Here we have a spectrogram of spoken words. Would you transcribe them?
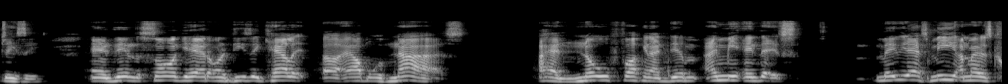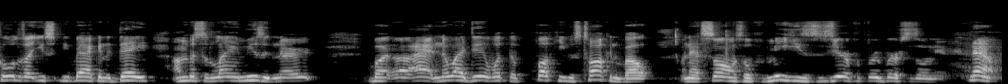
Jay Z. And then the song he had on a DJ Khaled uh, album with Nas, I had no fucking idea. I mean, and that's maybe that's me. I'm not as cool as I used to be back in the day. I'm just a lame music nerd. But uh, I had no idea what the fuck he was talking about on that song. So for me, he's zero for three verses on there. Now,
